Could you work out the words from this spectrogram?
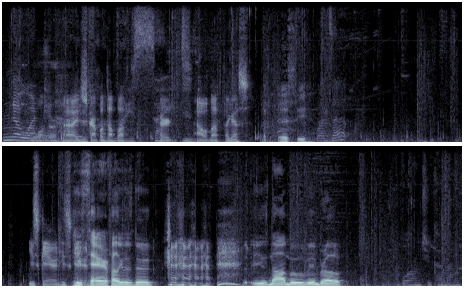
No one can Uh, hide he just grappled top left. Or out left, I guess. Let's see. What's up? He's scared. He's scared. He's terrified. Look at this dude. He's not moving, bro. Won't you come out?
